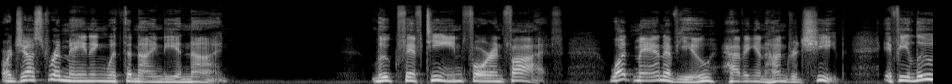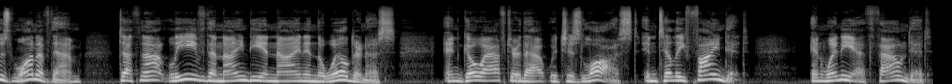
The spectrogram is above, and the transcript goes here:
or just remaining with the ninety and nine. Luke fifteen four and 5. What man of you, having an hundred sheep, if he lose one of them, doth not leave the ninety and nine in the wilderness, and go after that which is lost until he find it? And when he hath found it,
